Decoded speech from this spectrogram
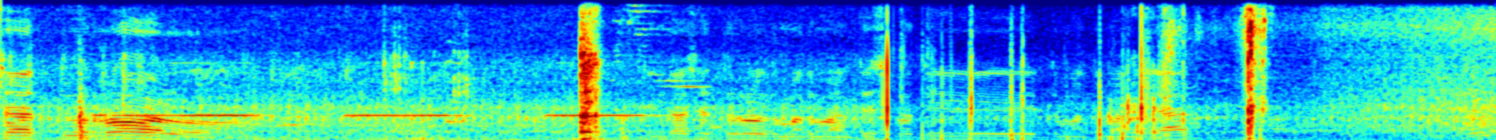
satu roll tinggal satu roll teman-teman itu seperti teman-teman lihat Tuh.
